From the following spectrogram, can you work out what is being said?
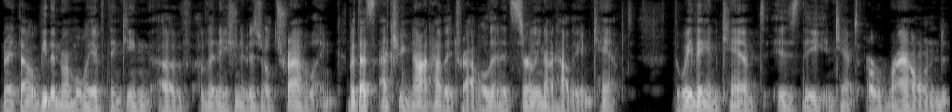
Right? That would be the normal way of thinking of, of the nation of Israel traveling. But that's actually not how they traveled, and it's certainly not how they encamped. The way they encamped is they encamped around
